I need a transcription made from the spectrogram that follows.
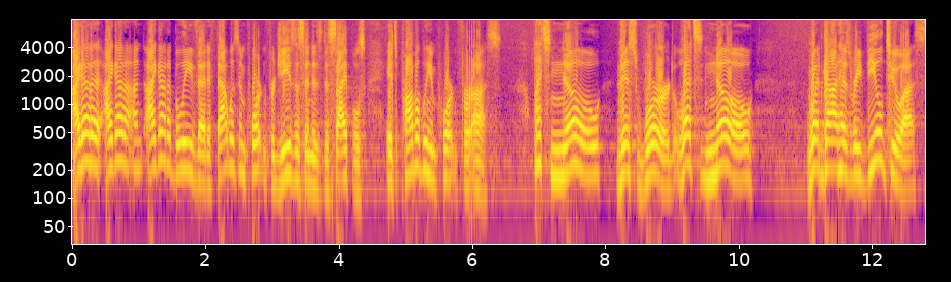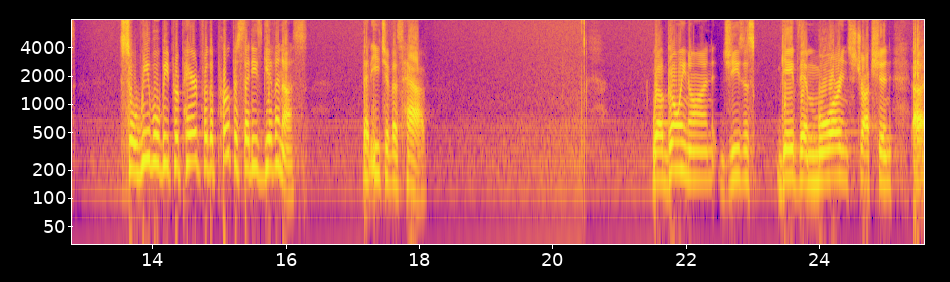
I gotta, I gotta, I gotta believe that if that was important for Jesus and his disciples, it's probably important for us. Let's know this word. Let's know what God has revealed to us so we will be prepared for the purpose that He's given us, that each of us have. Well, going on, Jesus gave them more instruction, uh,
